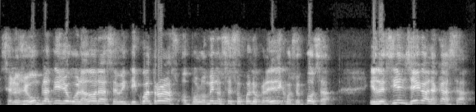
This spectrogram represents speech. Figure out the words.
se lo llevó un platillo volador hace 24 horas, o por lo menos eso fue lo que le dijo su esposa, y recién llega a la casa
